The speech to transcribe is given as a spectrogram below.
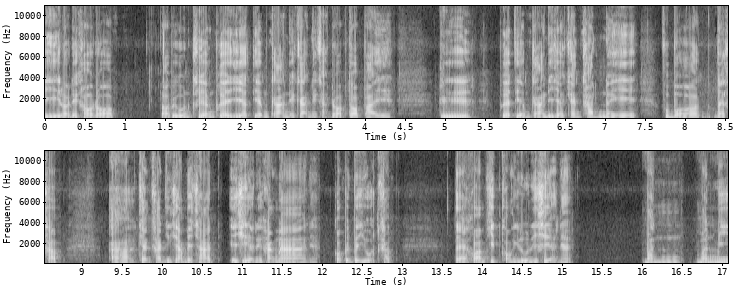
ดีเราได้เข้ารอบ เราไปอุ่นเครื่องเพื่อที่จะเตรียมการในการแข่งขันรอบต่อไป หรือเพื่อเตรียมการที่จะแข่งขันในฟุตบอลนะครับแข่งขันชิงแชมป์เอเชียเอเชียในครั้งหน้าเนี่ยก็เป็นประโยชน์ครับ แต่ความคิดของอินโดนีเซียเนี่ยมันมันมี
